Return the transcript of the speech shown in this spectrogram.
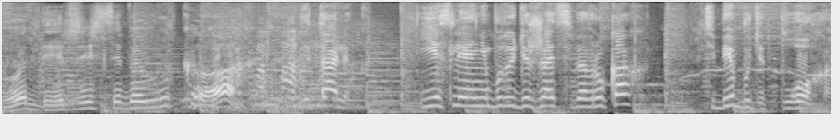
Ну, держиш себе в руках. Виталик, если я не буду держать себя в руках, тебе будет плохо.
